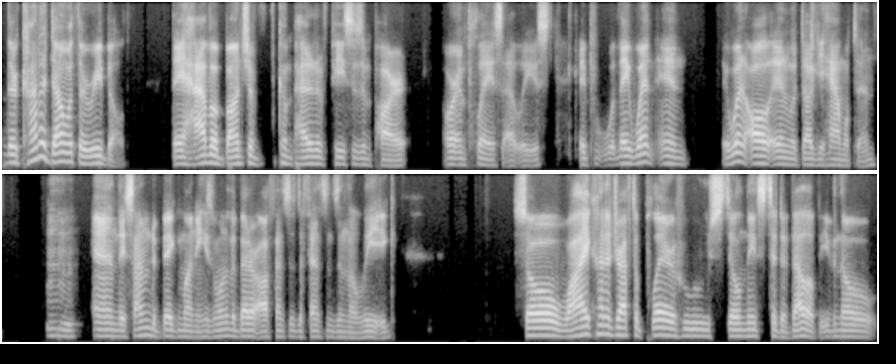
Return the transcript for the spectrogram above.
they're kind of done with their rebuild. They have a bunch of competitive pieces in part or in place at least. They they went in they went all in with Dougie Hamilton hmm and they signed him to big money. He's one of the better offensive defensemen in the league. So why kind of draft a player who still needs to develop, even though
